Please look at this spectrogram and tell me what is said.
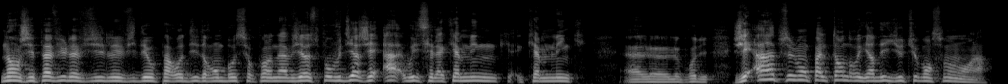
Non, j'ai pas vu la vidéo parodie de Rambo sur Coronavirus. Pour vous dire, j'ai ah oui, c'est la Camlink, Camlink euh, le, produit. J'ai absolument pas le temps de regarder YouTube en ce moment-là.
